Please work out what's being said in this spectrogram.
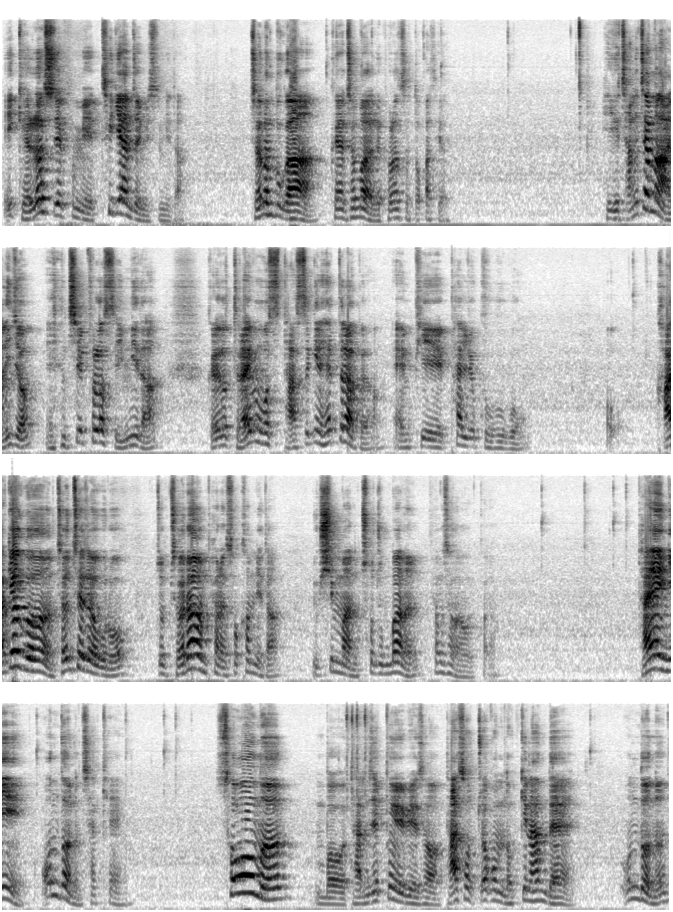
이 갤럭시 제품이 특이한 점이 있습니다. 전원부가 그냥 전부 다 레퍼런스가 똑같아요. 이게 장점은 아니죠. 7 플러스입니다. 그래도 드라이버 모스 다 쓰긴 했더라고요. MP86990. 어, 가격은 전체적으로 좀 저렴한 편에 속합니다. 60만 초중반을 형성하고 있고요. 다행히 온도는 착해요. 소음은 뭐 다른 제품에 비해서 다소 조금 높긴 한데 온도는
